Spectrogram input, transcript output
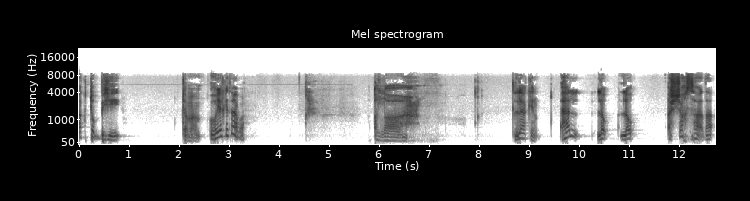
أكتب به. تمام؟ وهي كتابة الله. لكن هل لو لو الشخص هذا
